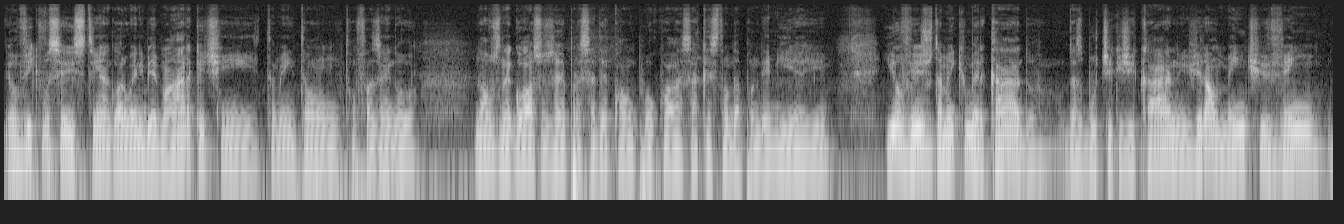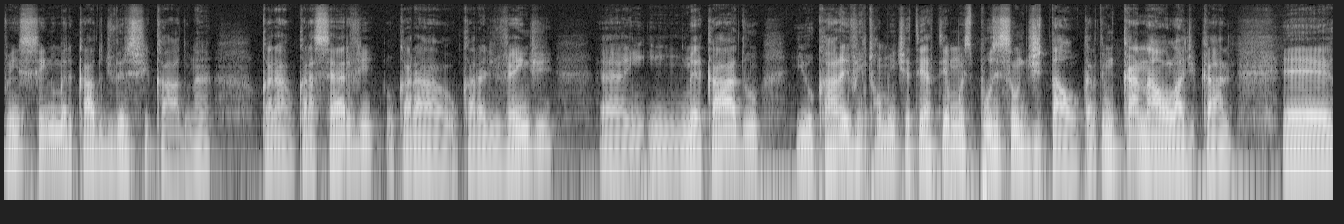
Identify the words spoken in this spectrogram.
eu vi que vocês têm agora o NB Marketing e também estão fazendo novos negócios aí para se adequar um pouco a essa questão da pandemia aí. E eu vejo também que o mercado das boutiques de carne geralmente vem, vem sendo um mercado diversificado, né? O cara, o cara serve, o cara, o cara ele vende é, em, em mercado e o cara eventualmente tem até uma exposição digital. O cara tem um canal lá de carne. É,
